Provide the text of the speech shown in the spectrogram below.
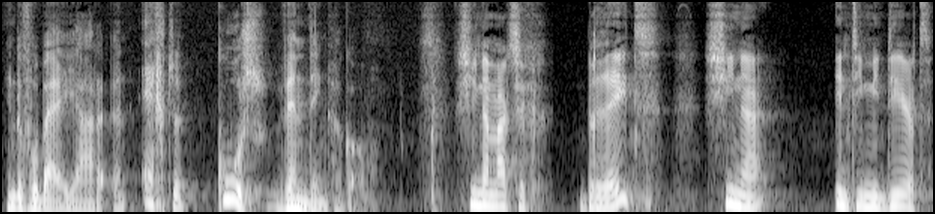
in de voorbije jaren een echte koerswending gekomen. China maakt zich breed. China intimideert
